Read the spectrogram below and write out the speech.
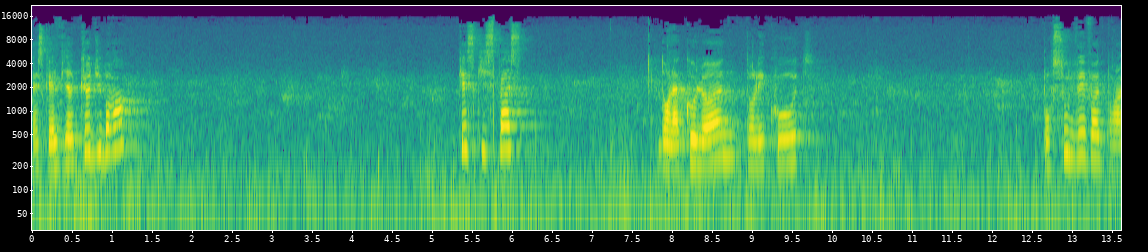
Est-ce qu'elle vient que du bras? Qu'est-ce qui se passe dans la colonne, dans les côtes Pour soulever votre bras,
